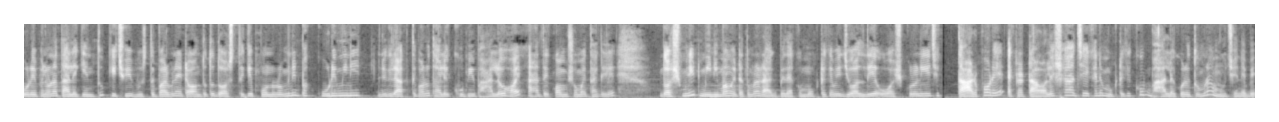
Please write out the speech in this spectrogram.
করে ফেলো না, তাহলে কিন্তু কিছুই বুঝতে পারবে না। এটা অন্তত দশ থেকে পনেরো মিনিট বা কুড়ি মিনিট যদি রাখতে পারো, তাহলে খুবই ভালো হয়। আর হাতে কম সময় থাকলে দশ মিনিট মিনিমাম এটা তোমরা রাখবে। দেখো, মুখটাকে আমি জল দিয়ে ওয়াশ করে নিয়েছি। তারপরে একটা টাওয়ালের সাহায্যে এখানে মুখটাকে খুব ভালো করে তোমরা মুছে নেবে।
